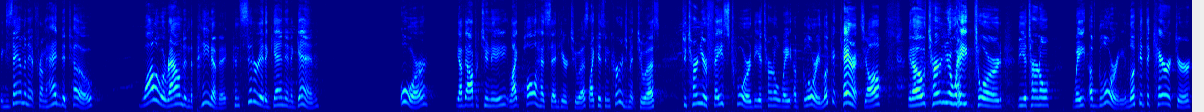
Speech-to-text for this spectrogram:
examine it from head to toe, wallow around in the pain of it, consider it again and again, or you have the opportunity, like Paul has said here to us, like his encouragement to us, to turn your face toward the eternal weight of glory. Look at Terrence, y'all. You know, turn your weight toward the eternal weight of glory. Look at the character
